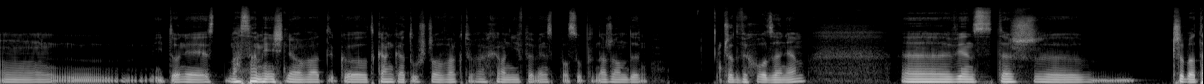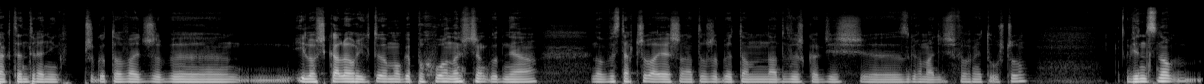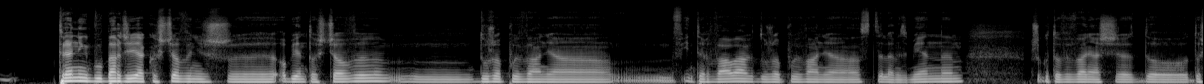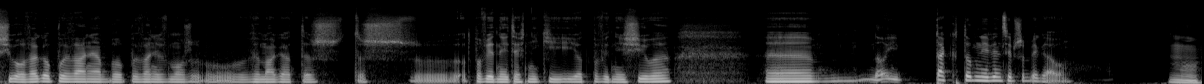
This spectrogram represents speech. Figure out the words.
i to nie jest masa mięśniowa, tylko tkanka tłuszczowa, która chroni w pewien sposób narządy przed wychłodzeniem. E, więc też e, trzeba tak ten trening przygotować, żeby ilość kalorii, którą mogę pochłonąć w ciągu dnia, no wystarczyła jeszcze na to, żeby tam nadwyżkę gdzieś e, zgromadzić w formie tłuszczu. Więc no, trening był bardziej jakościowy niż objętościowy. Mm, dużo pływania w interwałach, dużo pływania stylem zmiennym przygotowywania się do, do siłowego pływania, bo pływanie w morzu wymaga też, też e, odpowiedniej techniki i odpowiedniej siły. E, no i tak to mniej więcej przebiegało. No,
